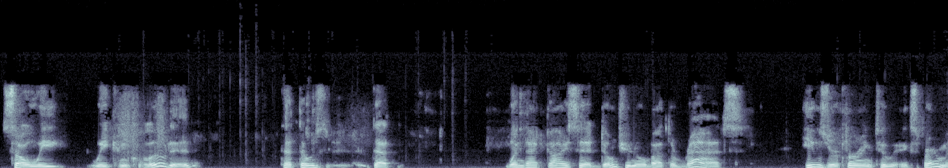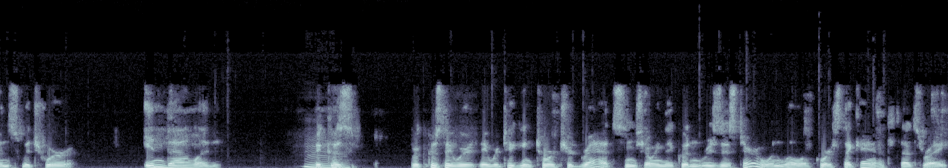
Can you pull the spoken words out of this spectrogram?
So we we concluded that those that when that guy said, "Don't you know about the rats?" he was referring to experiments which were invalid hmm. because because they were they were taking tortured rats and showing they couldn't resist heroin. Well, of course they can't. That's right.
